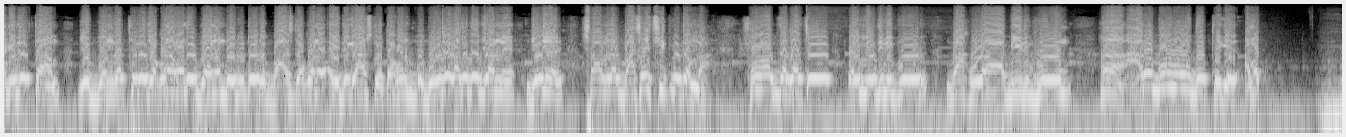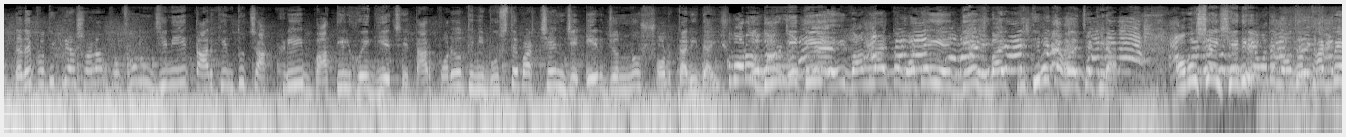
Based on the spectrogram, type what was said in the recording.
আগে দেখতাম যে বনগাঁ থেকে যখন আমাদের বিরানব্বই রুটের বাস যখন এদিকে আসতো তখন বহিরাগতদের জন্য জন্য সব বাসের ছিট পেতাম না। সব দেখাচ্ছে ওই মেদিনীপুর বাঁকুড়া বীরভূম হ্যাঁ আরও বহু বহু দূর থেকে। আমার তাদের প্রতিক্রিয়া শোনালাম। প্রথম যিনি, তার কিন্তু চাকরি বাতিল হয়ে গিয়েছে। তারপরেও তিনি বুঝতে পারছেন যে এর জন্য সরকারি দায়ী। বড় দুর্নীতি এই বাংলায় তো বটেই, এই দেশ বা পৃথিবীতে হয়েছে কিনা। অবশ্যই সেদিকে আমাদের নজর থাকবে।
